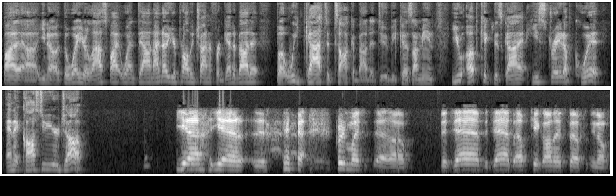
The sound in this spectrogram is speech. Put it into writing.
by uh, you know the way your last fight went down. I know you're probably trying to forget about it, but we got to talk about it, dude, because I mean, you upkicked this guy, he straight up quit, and it cost you your job. Yeah, yeah. Pretty much uh, the jab, the jab, the up kick, all that stuff. You know.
